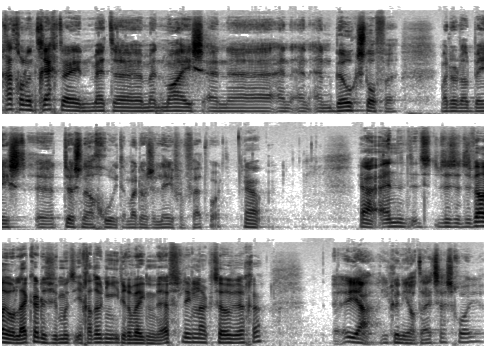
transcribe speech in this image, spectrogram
Er gaat gewoon een trechter in met, eh, met mais en, eh, en, en, en bulkstoffen. Waardoor dat beest eh, te snel groeit en waardoor zijn lever vet wordt. Ja. Ja, en het is, dus het is wel heel lekker. Dus je, moet, je gaat ook niet iedere week naar de Efteling, laat ik het zo zeggen. Ja, je kunt niet altijd zes gooien.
